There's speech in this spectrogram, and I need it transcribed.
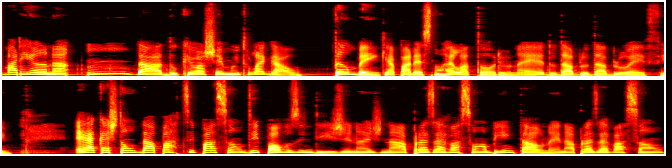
Mariana, um dado que eu achei muito legal, também que aparece no relatório né, do WWF, é a questão da participação de povos indígenas na preservação ambiental, né, na preservação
